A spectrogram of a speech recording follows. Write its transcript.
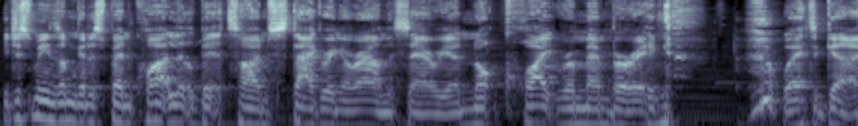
It just means I'm going to spend quite a little bit of time staggering around this area, not quite remembering where to go.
